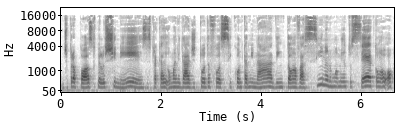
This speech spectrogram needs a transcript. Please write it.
de propósito pelos chineses, para que a humanidade toda fosse contaminada. Então, a vacina, no momento certo, ou, ou,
